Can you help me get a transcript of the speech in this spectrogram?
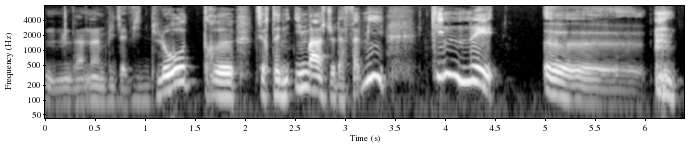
l'un vis-à-vis de l'autre, euh, certaines images de la famille, qui n'est euh,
